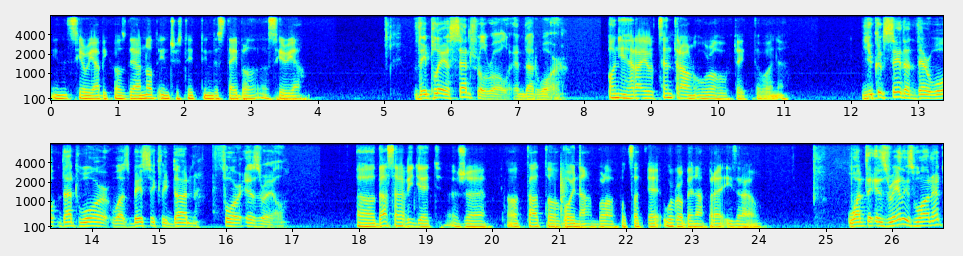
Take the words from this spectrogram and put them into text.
in Syria because they are not interested in the stable uh, Syria? They play a central role in that war. Oni hrajú centrálnu úlohu v tejto vojne. You could say that their war, that war was basically done for Israel. Uh, dá sa vidieť, že uh, táto vojna bola v podstate urobená pre Izrael. What the Israelis wanted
